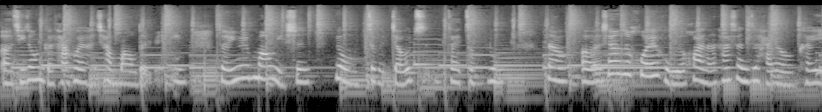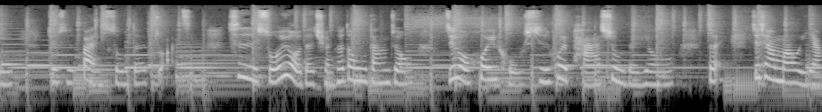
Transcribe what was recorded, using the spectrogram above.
呃其中一个它会很像猫的原因，对，因为猫也是用这个脚趾在走路。那呃像是灰狐的话呢，它甚至还有可以就是半苏的爪子，是所有的犬科动物当中只有灰狐是会爬树的哟。对，就像猫一样。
